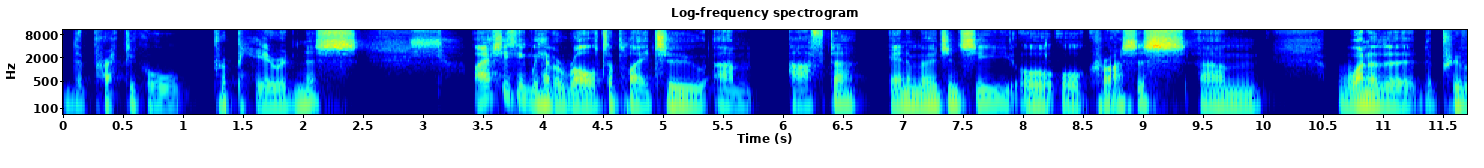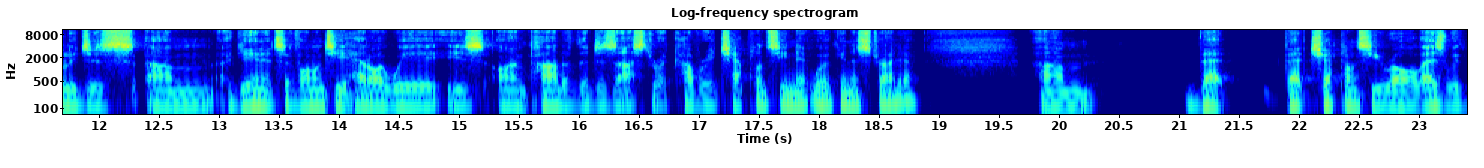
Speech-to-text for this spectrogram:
the practical preparedness. I actually think we have a role to play too um, after an emergency or, or crisis. Um, one of the, the privileges, um, again, it's a volunteer hat I wear, is I'm part of the Disaster Recovery Chaplaincy Network in Australia um, that that chaplaincy role, as with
